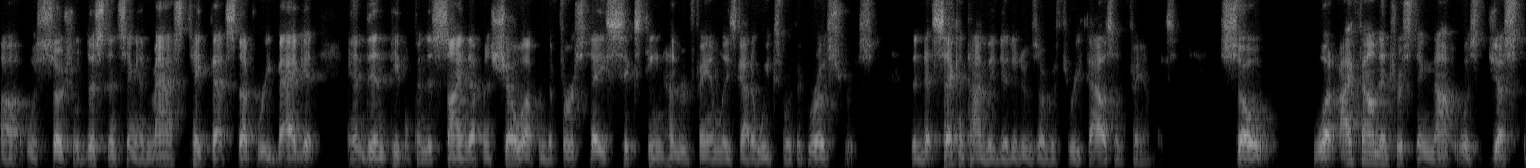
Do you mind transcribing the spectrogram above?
uh, with social distancing and masks take that stuff, rebag it, and then people can just sign up and show up. And the first day, 1,600 families got a week's worth of groceries. The second time they did it, it was over 3,000 families. So what I found interesting not was just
